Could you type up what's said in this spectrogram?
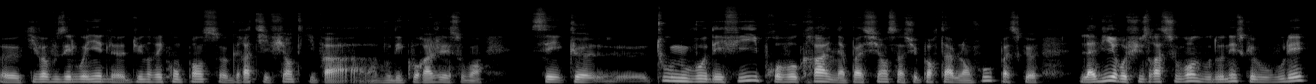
euh, qui va vous éloigner d'une récompense gratifiante qui va vous décourager souvent. C'est que euh, tout nouveau défi provoquera une impatience insupportable en vous parce que la vie refusera souvent de vous donner ce que vous voulez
